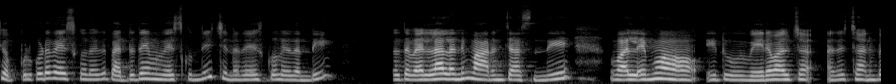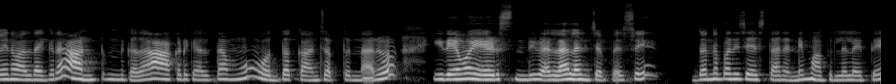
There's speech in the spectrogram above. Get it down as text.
చెప్పులు కూడా వేసుకోలేదు. పెద్దదేమో వేసుకుంది చిన్నది వేసుకోలేదండి. వాళ్ళతో వెళ్ళాలని మారం చేస్తుంది. వాళ్ళేమో ఇటు వేరే వాళ్ళు చ అదే చనిపోయిన వాళ్ళ దగ్గర అంటుంది కదా అక్కడికి వెళ్తాము వద్దక్క అని చెప్తున్నారు. ఇదేమో ఏడుస్తుంది వెళ్ళాలని చెప్పేసి. వద్దన్న పని చేస్తారండి మా పిల్లలైతే.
